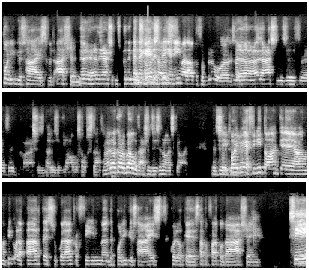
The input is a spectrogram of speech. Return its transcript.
Polybius Heist with Ashen. Yeah, yeah, the Ashens. And again, it's being an email out of the blue. uh, so- Yeah, Ashens is, is, is Ashens knows of Larmosoft stuff. I, I got on well with Ashens. He's a nice guy. Sì, poi lui è finito anche a una piccola parte su quell'altro film, The Polybius Heist, quello che è stato fatto da Ashen. sì,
